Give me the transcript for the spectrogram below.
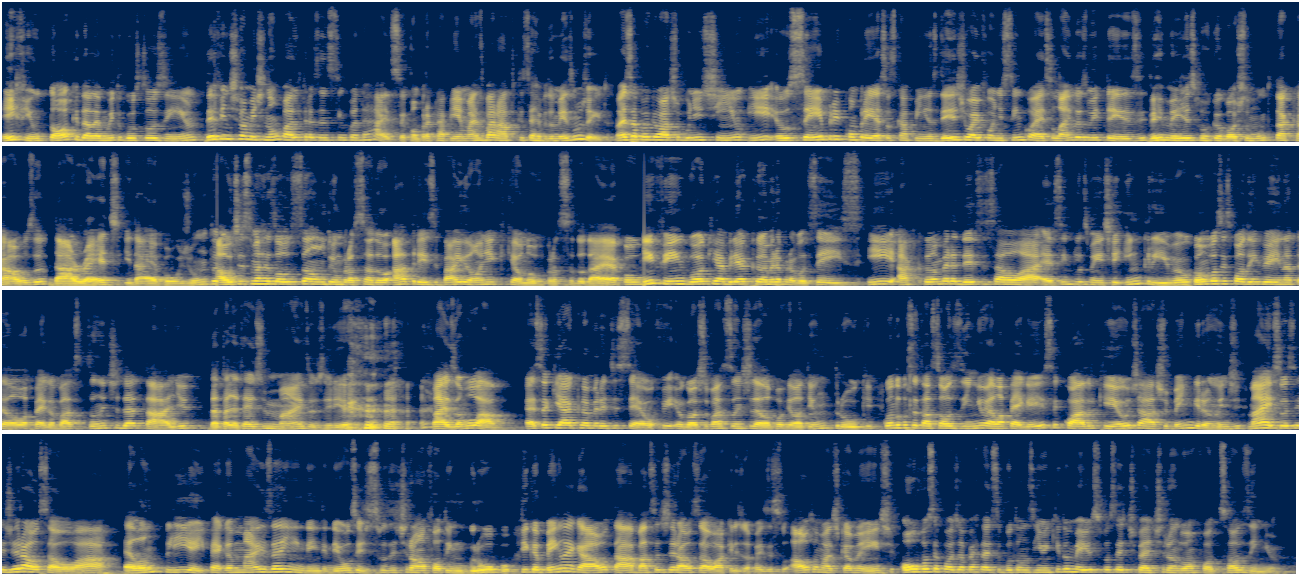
Enfim, o toque dela é muito gostosinho. Definitivamente não vale 350 reais. Você compra a capinha mais barato que serve do mesmo jeito. Mas é porque eu acho bonitinho e eu sempre comprei essas capinhas desde o iPhone 5S lá em 2013, vermelhas porque eu gosto muito da causa, da Red e da Apple junto. A altíssima resolução tem um processador A13 Bionic, que é o novo processador da Apple. Enfim, vou aqui abrir a câmera pra vocês e a câmera desse celular é simplesmente incrível. Como vocês podem ver aí na tela, ela pega bastante detalhe, detalhe até demais, eu diria. Mas vamos lá. Essa aqui é a câmera de selfie, eu gosto bastante dela porque ela tem um truque. Quando você tá sozinho, ela pega esse quadro que eu já acho bem grande, mas se você girar o celular, ela amplia e pega mais ainda, entendeu? Ou seja, se você tirar uma foto em grupo, fica bem legal, tá? Basta girar o celular que ele já faz isso automaticamente. Ou você pode apertar esse botãozinho aqui do meio se você estiver tirando uma foto sozinho.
